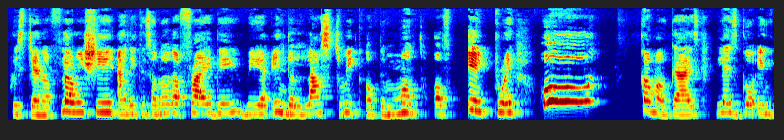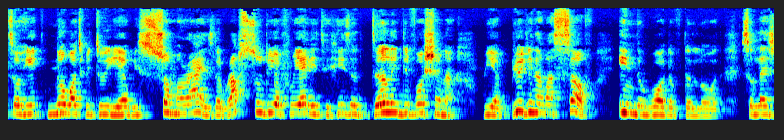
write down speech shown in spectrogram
Christiana Flourishing, and it is another Friday. We are in the last week of the month of April. Woo! Come on, guys, let's go into it. Know what we do here? We summarize the Rhapsody of Reality. He's a daily devotional. We are building ourselves in the word of the Lord. So let's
